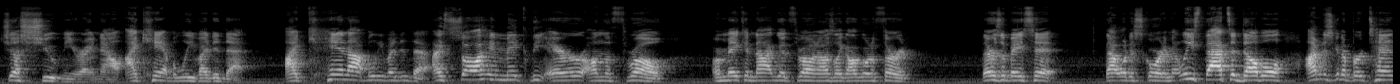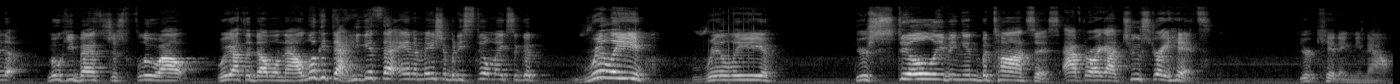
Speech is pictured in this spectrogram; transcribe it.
Just shoot me right now. I can't believe I did that. I cannot believe I did that. I saw him make the error on the throw, or make a not good throw, and I was like, I'll go to third. There's a base hit. That would have scored him. At least that's a double. I'm just going to pretend Mookie Betts just flew out. We got the double now. Look at that. He gets that animation, but he still makes a good... Really? Really? You're still leaving in Betances after I got two straight hits. You're kidding me now.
